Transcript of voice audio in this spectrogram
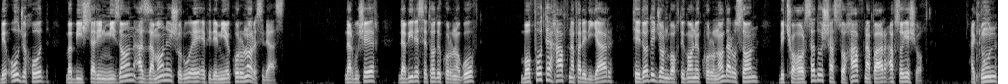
به اوج خود و بیشترین میزان از زمان شروع اپیدمی کرونا رسیده است. در بوشهر دبیر ستاد کرونا گفت با فوت هفت نفر دیگر تعداد جانباختگان کرونا در استان به 467 نفر افزایش یافت. اکنون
